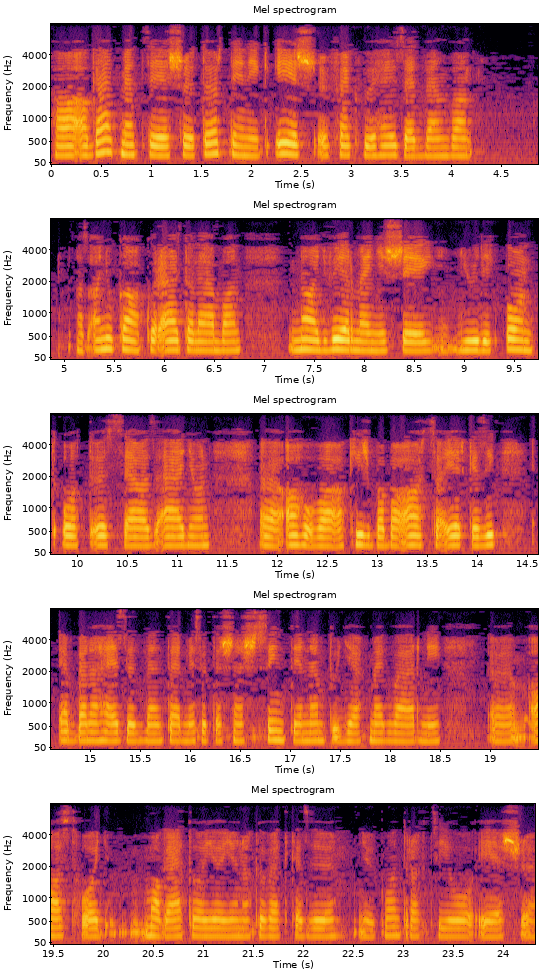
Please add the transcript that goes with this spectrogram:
Ha a gátmetszés történik és fekvő helyzetben van az anyuka, akkor általában nagy vérmennyiség gyűlik pont ott össze az ágyon, eh, ahova a kisbaba arca érkezik. Ebben a helyzetben természetesen szintén nem tudják megvárni eh, azt, hogy magától jöjjön a következő kontrakció, és eh,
